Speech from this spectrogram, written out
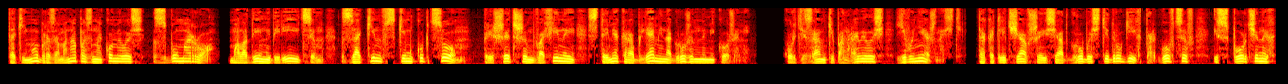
Таким образом, она познакомилась с Бумаро, молодым иберийцем, закинвским купцом, пришедшим в Афины с тремя кораблями, нагруженными кожами. Куртизанке понравилась его нежность, так отличавшаяся от грубости других торговцев, испорченных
